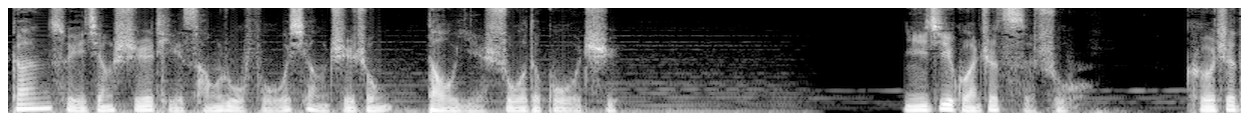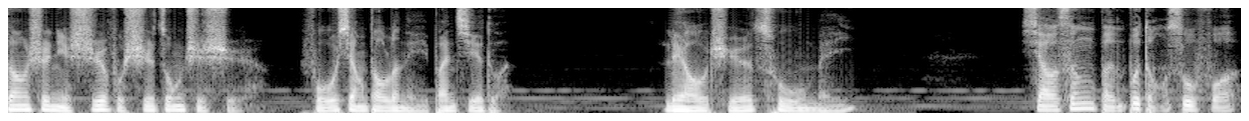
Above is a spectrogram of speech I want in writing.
干脆将尸体藏入佛像之中，倒也说得过去。你既管着此处，可知当时你师傅失踪之时，佛像到了哪般阶段？了觉蹙眉。小僧本不懂塑佛，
